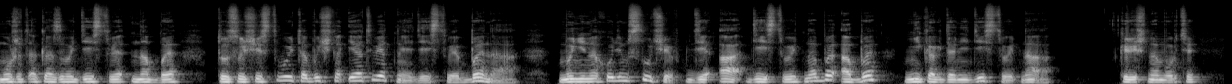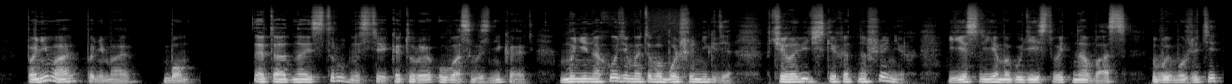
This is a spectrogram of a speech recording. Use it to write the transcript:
может оказывать действие на Б, то существует обычно и ответное действие Б на А. Мы не находим случаев, где А действует на Б, а Б никогда не действует на А. Кришнамурти. Понимаю, понимаю. Бом. Это одна из трудностей, которые у вас возникают. Мы не находим этого больше нигде. В человеческих отношениях, если я могу действовать на вас, вы можете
